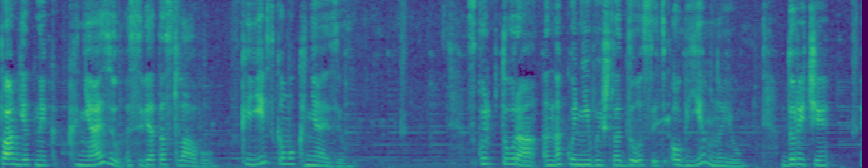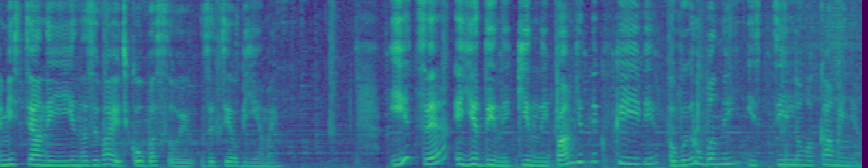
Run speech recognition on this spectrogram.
Пам'ятник князю Святославу, київському князю. Скульптура на коні вийшла досить об'ємною. До речі, містяни її називають ковбасою за ці об'єми. І це єдиний кінний пам'ятник в Києві, вирубаний із цільного каменя.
